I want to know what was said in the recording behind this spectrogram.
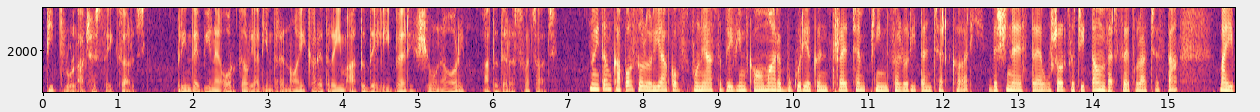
titlul acestei cărți, prinde bine oricăruia dintre noi care trăim atât de liberi și uneori atât de răsfățați. Nu uităm că Apostolul Iacov spunea să privim ca o mare bucurie când trecem prin felurite încercări, deși ne este ușor să cităm versetul acesta, mai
